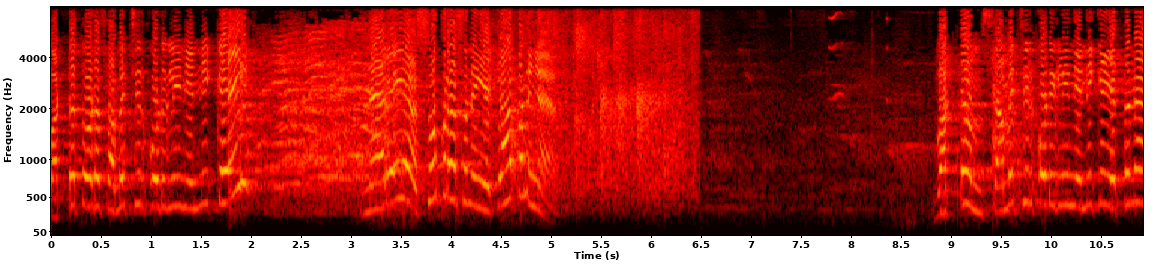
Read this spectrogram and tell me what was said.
வட்டத்தோட சமச்சீர் கோடுகளின் எண்ணிக்கை நிறைய. சூப்பரா சொன்னீங்க. கிளாப் பண்ணுங்க. வட்டம் சமைச்சீர் கொடிகளின் எண்ணிக்கை எத்தனை?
